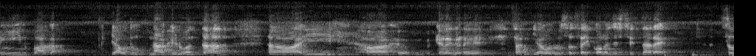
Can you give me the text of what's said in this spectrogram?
ಮೇನ್ ಭಾಗ. ಯಾವುದು? ನಾವು ಹೇಳುವಂತಹ ಈ ಕೆಳಗಡೆ ಸಂಧ್ಯಾ ಅವರು ಸಹ ಸೈಕಾಲಜಿಸ್ಟ್ ಇದ್ದಾರೆ. ಸೊ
